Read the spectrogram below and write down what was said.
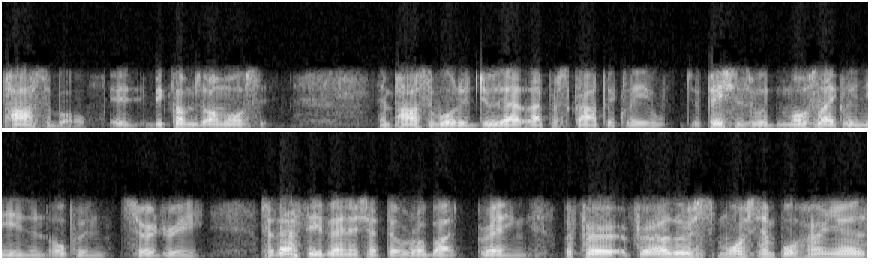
possible. It becomes almost impossible to do that laparoscopically. The patients would most likely need an open surgery. So that's the advantage that the robot brings. But for, for others, more simple hernias,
